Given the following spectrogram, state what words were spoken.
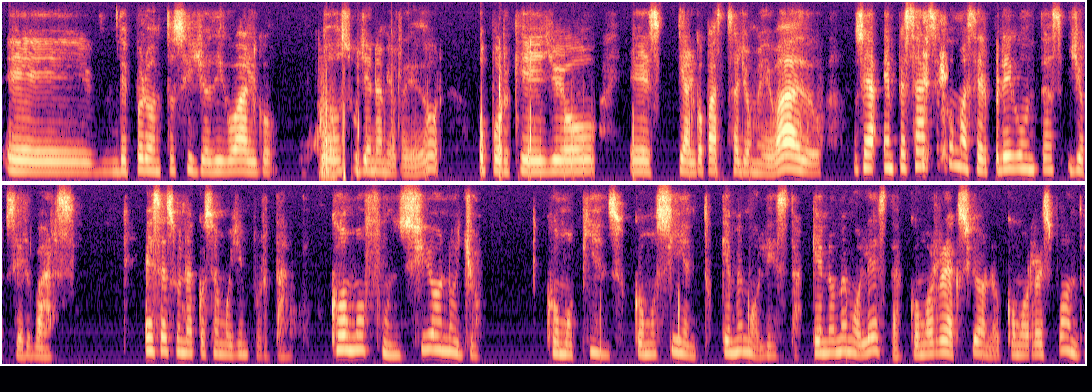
eh, de pronto si yo digo algo, todos huyen a mi alrededor? O porque yo, eh, si algo pasa, yo me evado. O sea, empezarse como a hacer preguntas y observarse. Esa es una cosa muy importante. ¿Cómo funciono yo? ¿Cómo pienso? ¿Cómo siento? ¿Qué me molesta? ¿Qué no me molesta? ¿Cómo reacciono? ¿Cómo respondo?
